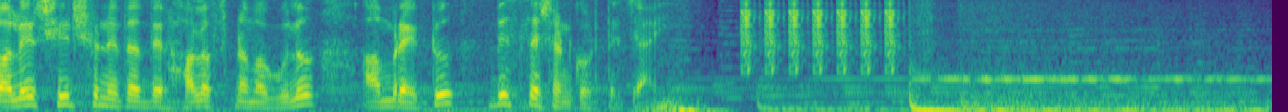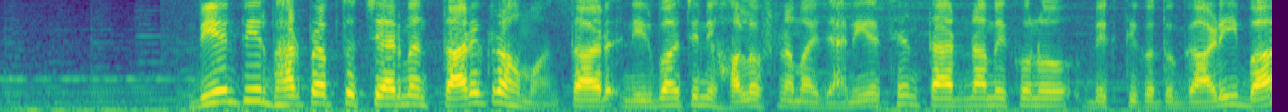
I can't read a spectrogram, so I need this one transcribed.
দলের শীর্ষ নেতাদের হলফনামাগুলো আমরা একটু বিশ্লেষণ করতে চাই বিএনপির ভারপ্রাপ্ত চেয়ারম্যান তারেক রহমান তার নির্বাচনী হলফনামায় জানিয়েছেন, তার নামে কোনো ব্যক্তিগত গাড়ি বা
